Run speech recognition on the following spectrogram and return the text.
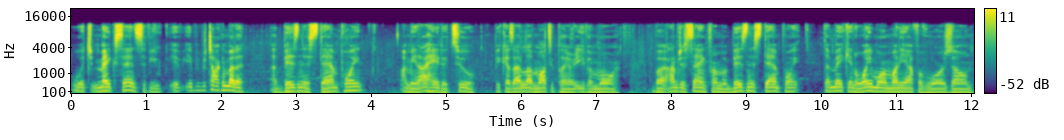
which makes sense if you if, if you're talking about a a business standpoint, I mean, I hate it too because I love multiplayer even more. But I'm just saying from a business standpoint, they're making way more money off of Warzone.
